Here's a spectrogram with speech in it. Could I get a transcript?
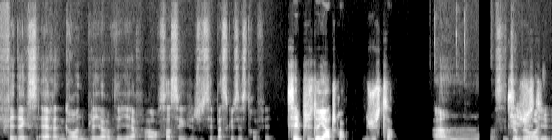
FedEx Air and Ground Player of the Year. Alors ça, c'est je sais pas ce que c'est ce trophée. C'est le plus de yards, je crois. Juste ça. Ah! C'est Joe Burrow juste,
